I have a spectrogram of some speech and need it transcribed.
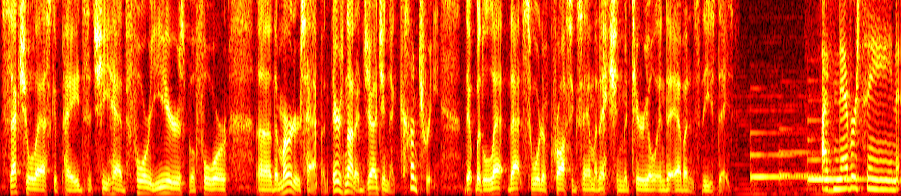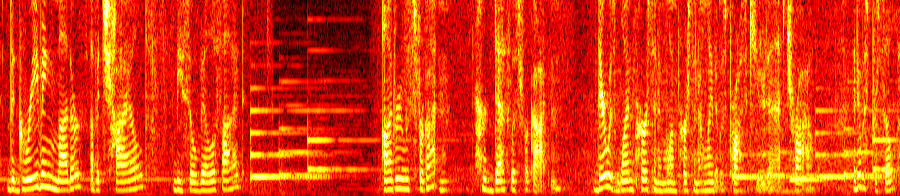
sexual escapades that she had four years before uh, the murders happened. There's not a judge in the country that would let that sort of cross examination material into evidence these days. I've never seen the grieving mother of a child be so vilified. Andrea was forgotten. Her death was forgotten. There was one person and one person only that was prosecuted in that trial, and it was Priscilla.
